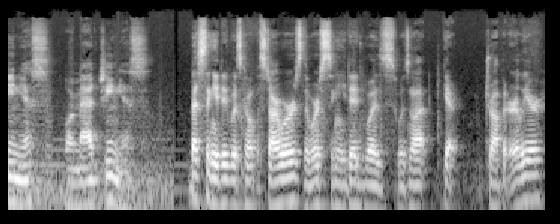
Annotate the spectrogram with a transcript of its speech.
genius, or mad genius? Best thing he did was come up with Star Wars. The worst thing he did was was not get drop it earlier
